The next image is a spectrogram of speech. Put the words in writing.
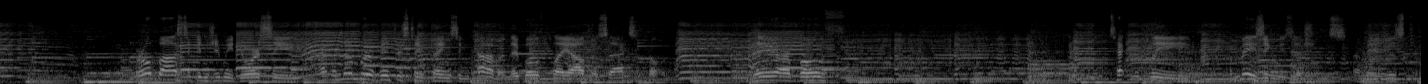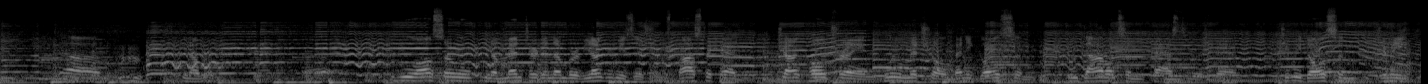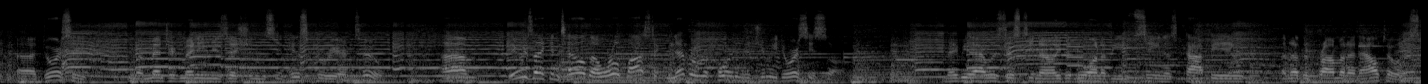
Earl Bostic and Jimmy Dorsey have a number of interesting things in common. They both play alto saxophone. They are both technically amazing musicians. I mean, just, uh, you know, who also you know mentored a number of younger musicians. Bostic had John Coltrane, Blue Mitchell, Benny Golson, Lou Donaldson passed through his band. Jimmy Dolson, Jimmy uh, Dorsey, you know, mentored many musicians in his career too. Um, near as I can tell, though, Earl Bostic never recorded a Jimmy Dorsey song. Maybe that was just, you know, he didn't want to be seen as copying another prominent altoist.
